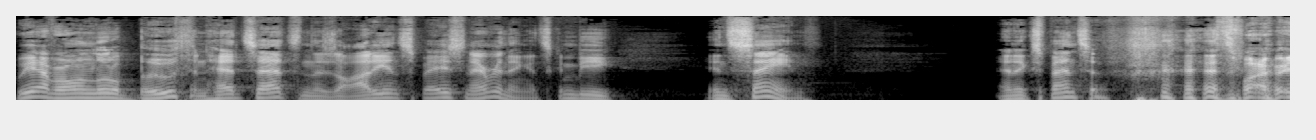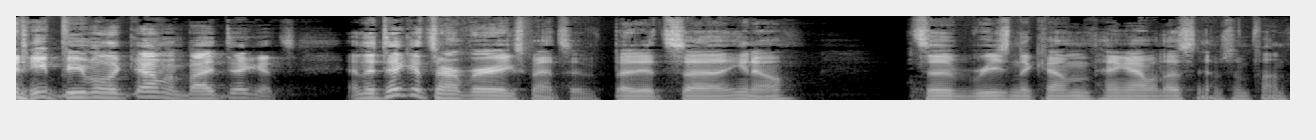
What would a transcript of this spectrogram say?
We have our own little booth and headsets, and there's audience space and everything. It's going to be insane and expensive. That's why we need people to come and buy tickets. And the tickets aren't very expensive, but it's uh, you know, it's a reason to come hang out with us and have some fun.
